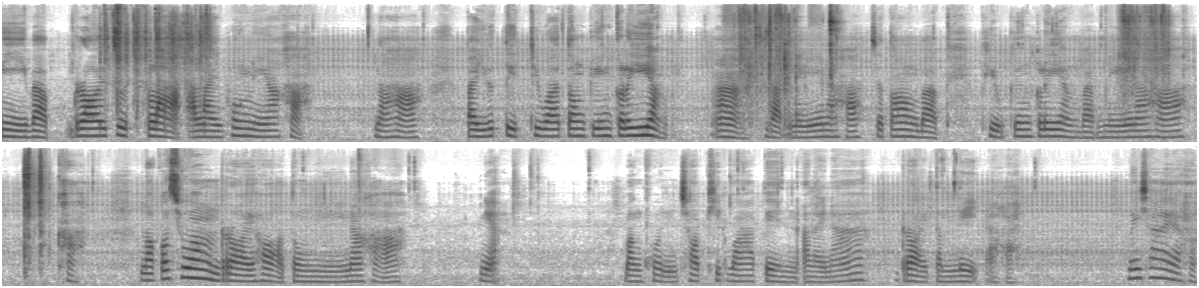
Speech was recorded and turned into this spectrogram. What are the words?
มีแบบรอยจุดกระอะไรพวกนี้ค่ะนะคะ ไปยึดติดที่ว่าต้องเกลี้ยงเกลี้ยงอ่าแบบนี้นะคะ จะต้องแบบผิวเกลี้ยงเกลี้ยงแบบนี้นะคะค่ะ แล้วก็ช่วงรอยห่อตรงนี้นะคะ เนี่ย บางคนชอบคิดว่าเป็นอะไรนะ รอยตำหนิอะค่ะ ไม่ใช่อะค่ะ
